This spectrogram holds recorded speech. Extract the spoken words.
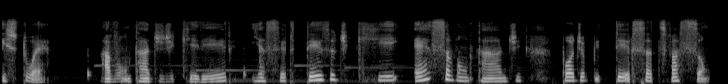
isto é, a vontade de querer e a certeza de que essa vontade pode obter satisfação.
